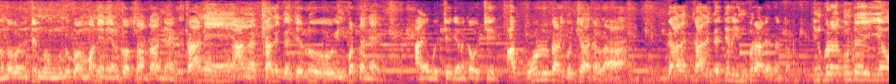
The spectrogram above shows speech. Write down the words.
నందవరం నుంచి నువ్వు ముందు బామ్మ నేను వెనక వస్తా అంటా అన్నాడు. కానీ ఆమె కాలి గజ్జలు వినపడుతున్నాయి ఆయన వచ్చేది వెనక వచ్చేది. ఆ కోడూరు కాడికి వచ్చాకల్లా గాలి కాలి గజ్జలు ఇనుపు రాలేదంట. ఇనుపు రాకుంటే ఏం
